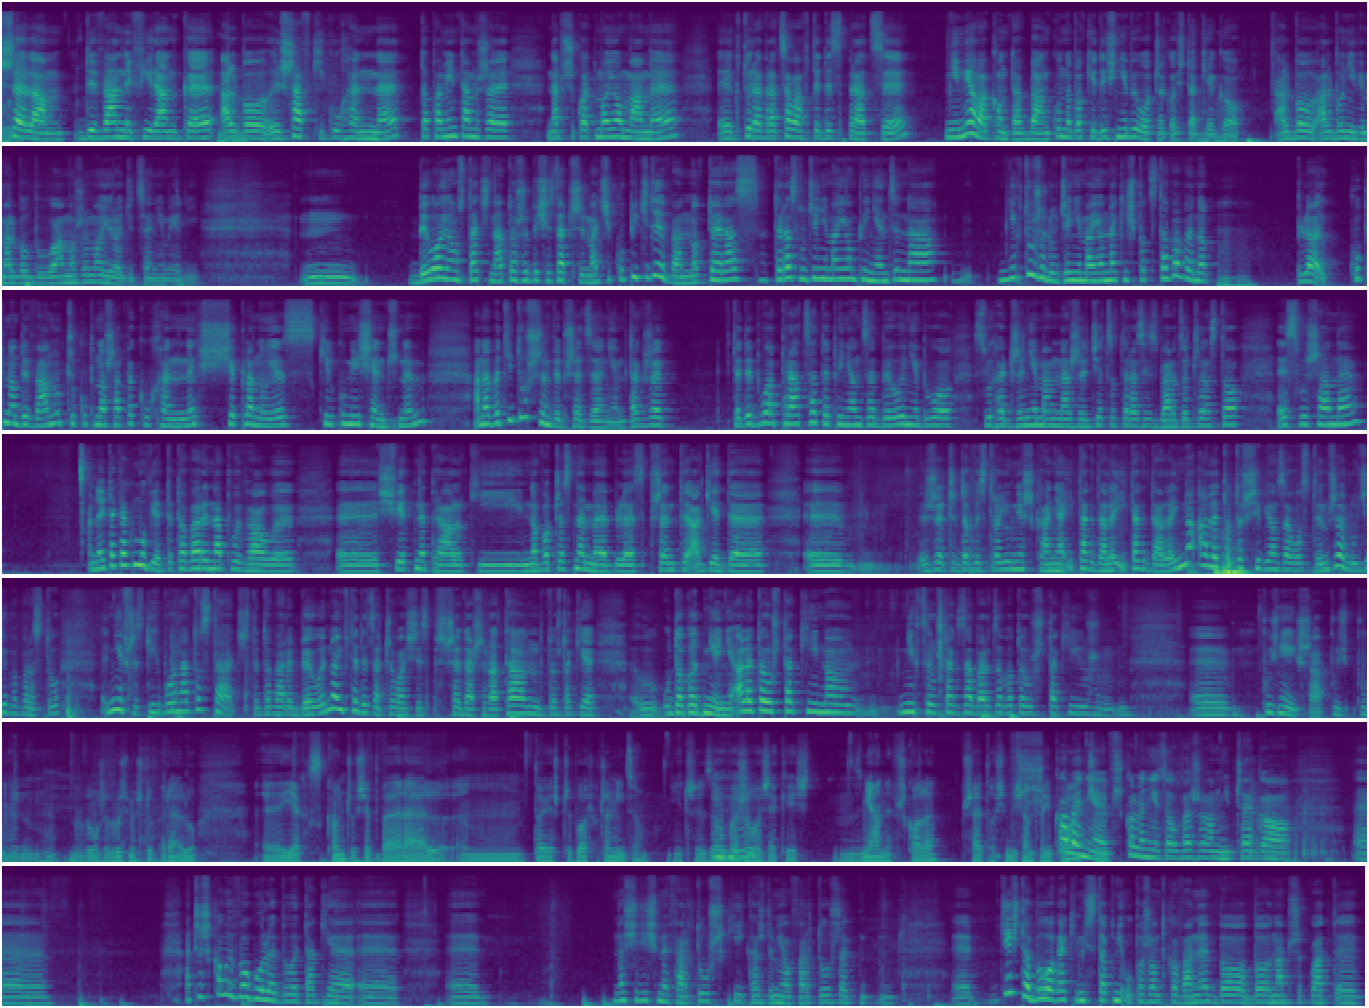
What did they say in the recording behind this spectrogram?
strzelam, dywany, firankę mhm. albo y, szafki kuchenne, to pamiętam, że na przykład moją mamę, y, która wracała wtedy z pracy, nie miała konta w banku, no bo kiedyś nie było czegoś takiego. Mhm. Albo, albo nie wiem, albo była, może moi rodzice nie mieli. Mm, było ją stać na to, żeby się zatrzymać i kupić dywan. No teraz, teraz ludzie nie mają pieniędzy na. Niektórzy ludzie nie mają na jakieś podstawowe. No, mhm. pla, kupno dywanu czy kupno szafek kuchennych się planuje z kilkumiesięcznym, a nawet i dłuższym wyprzedzeniem. Także Wtedy była praca, te pieniądze były, nie było słychać, że nie mam na życie, co teraz jest bardzo często e, słyszane. No i tak jak mówię, te towary napływały, e, świetne pralki, nowoczesne meble, sprzęty AGD, e, rzeczy do wystroju mieszkania i tak dalej, i tak dalej. No ale to też się wiązało z tym, że ludzie po prostu, nie wszystkich było na to stać. Te towary były, no i wtedy zaczęła się sprzedaż ratalna, to już takie udogodnienie, ale to już taki, no nie chcę już tak za bardzo, bo to już taki już późniejsza. Póź, pó... no, może wróćmy jeszcze do PRL-u. Jak skończył się PRL, to jeszcze byłaś uczennicą. I czy zauważyłaś mhm. jakieś zmiany w szkole przed 80 i po? W szkole nie, czy... w szkole nie zauważyłam niczego. E... A czy szkoły w ogóle były takie... E... E... Nosiliśmy fartuszki, każdy miał fartuszek. E, gdzieś to było w jakimś stopniu uporządkowane, bo, bo na przykład e,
